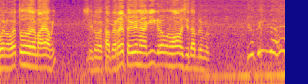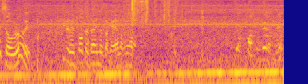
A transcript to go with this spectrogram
Bueno, esto es de Miami. Si los extraterrestres vienen aquí, creo que nos van a visitar primero. ¿Qué pinga es eso, bro? Tírale el foto yendo para que ya lo vea. ¿Qué fuck is that, man?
